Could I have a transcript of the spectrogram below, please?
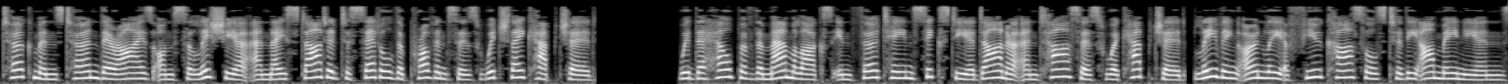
Turkmens turned their eyes on Cilicia and they started to settle the provinces which they captured. With the help of the Mamluks in 1360 Adana and Tarsus were captured, leaving only a few castles to the Armenians.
